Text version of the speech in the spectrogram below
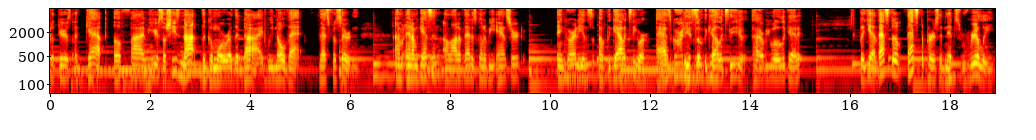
But there's a gap of five years. So she's not the Gamora that died. We know that. That's for certain. Um, and I'm guessing a lot of that is going to be answered in Guardians of the Galaxy or as Guardians of the Galaxy, or however you want to look at it. But yeah, that's the that's the person that's really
